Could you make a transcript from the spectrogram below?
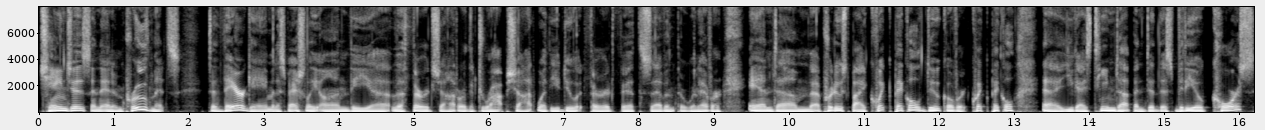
changes and, and improvements to their game, and especially on the uh, the third shot or the drop shot, whether you do it third, fifth, seventh, or whatever. And um, uh, produced by Quick Pickle, Duke over at Quick Pickle. Uh, you guys teamed up and did this video course,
